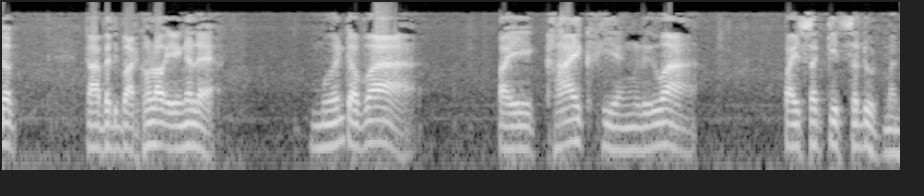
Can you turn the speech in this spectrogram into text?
ก็การปฏิบัติของเราเองนั่นแหละ เหมือนกับว่าไปคล้ายเคียงหรือว่าไปสะกิดสะดุดมัน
